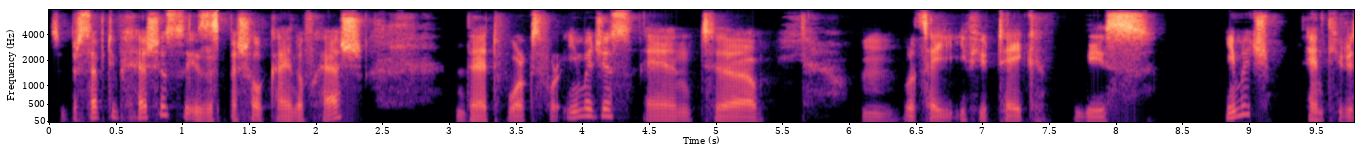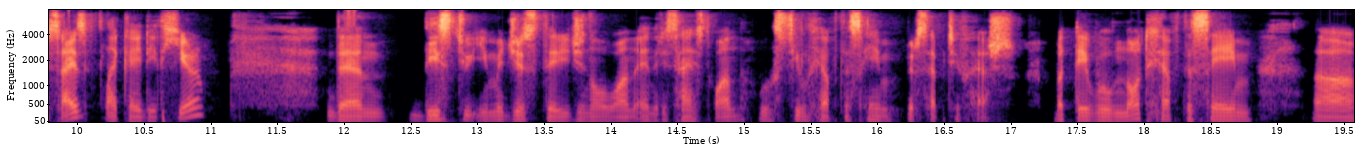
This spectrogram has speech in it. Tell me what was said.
So perceptive hashes is a special kind of hash that works for images and uh, mm, let's say if you take this image and you resize it like I did here, then these two images, the original one and resized one, will still have the same perceptive hash, but they will not have the same uh,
